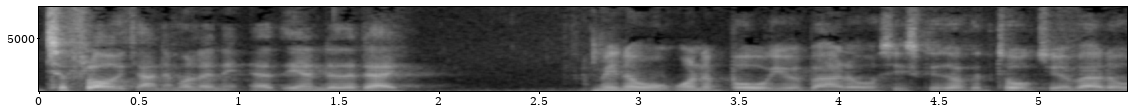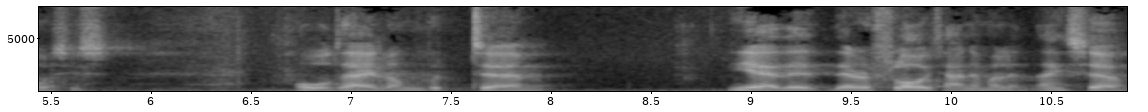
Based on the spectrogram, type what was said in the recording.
it's a flight animal isn't it at the end of the day I mean I won't want to bore you about horses because I could talk to you about horses all day long but um, yeah they're, they're a flight animal aren't they so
